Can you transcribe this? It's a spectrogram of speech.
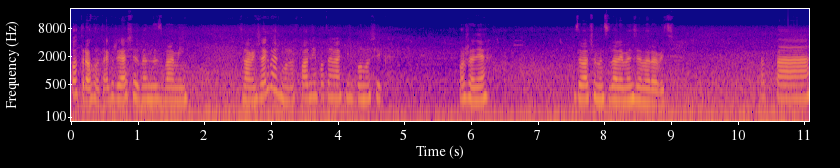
po trochu. Także ja się będę z Wami, z wami żegnać. Może wpadnie potem jakiś bonusik, może nie. Zobaczymy, co dalej będziemy robić. Pa, pa.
